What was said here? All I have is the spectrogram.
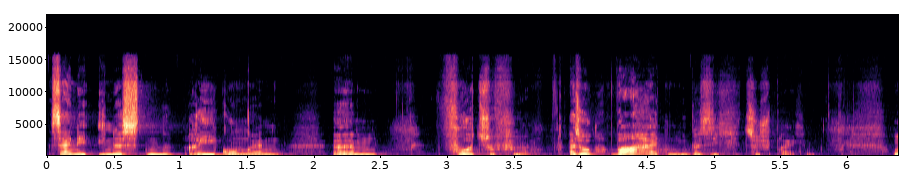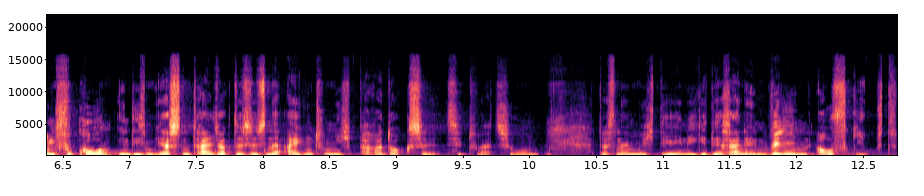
seine innersten Regungen vorzuführen, also Wahrheiten über sich zu sprechen. Und Foucault in diesem ersten Teil sagt, das ist eine eigentümlich paradoxe Situation, dass nämlich derjenige, der seinen Willen aufgibt,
